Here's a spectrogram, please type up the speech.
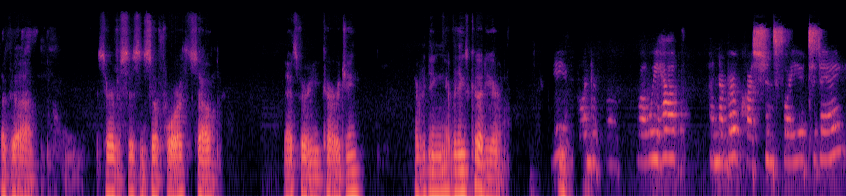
of uh, services and so forth. So that's very encouraging. Everything everything's good here. Hey, wonderful. Well, we have a number of questions for you today,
